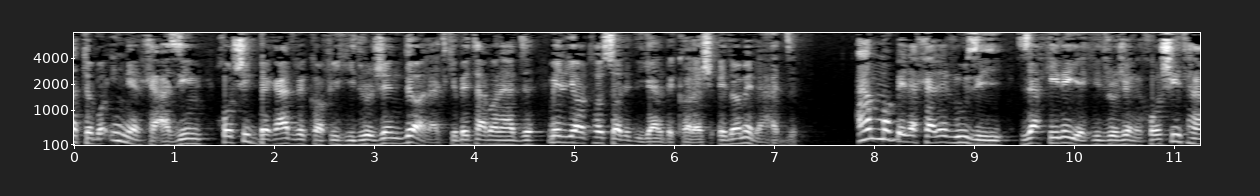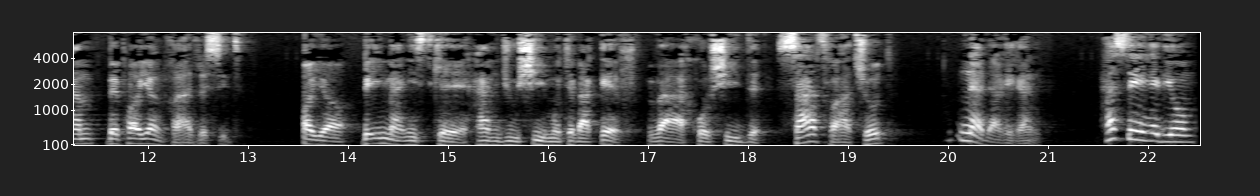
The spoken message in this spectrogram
حتی با این نرخ عظیم خورشید به قدر کافی هیدروژن دارد که بتواند میلیاردها سال دیگر به کارش ادامه دهد. اما بالاخره روزی ذخیره هیدروژن خورشید هم به پایان خواهد رسید. آیا به این معنی است که همجوشی متوقف و خورشید سرد خواهد شد؟ نه دقیقا. هسته هلیوم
